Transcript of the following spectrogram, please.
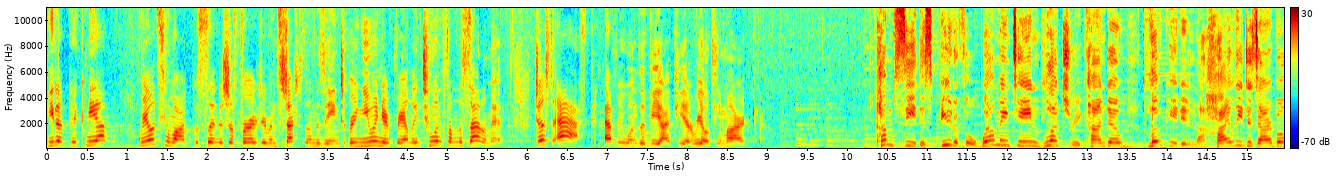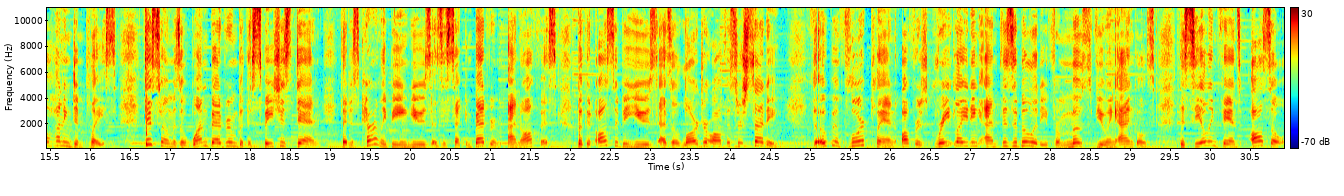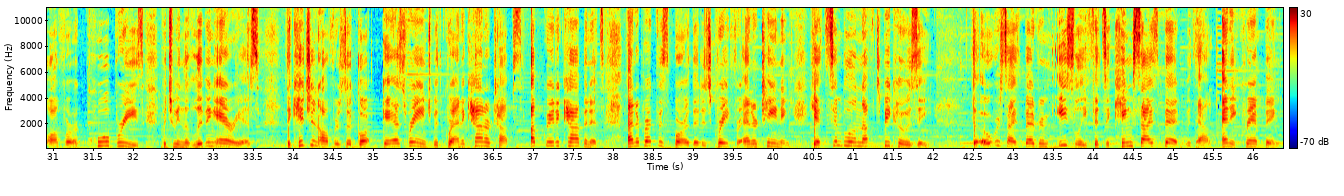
Need a pick-me-up? Realty Mark will send a chauffeur-driven stretch limousine to bring you and your family to and from the settlement. Just ask. Everyone's a VIP at Realty Mark. Come see this beautiful, well-maintained luxury condo located in the highly desirable Huntington Place. This home is a one-bedroom with a spacious den that is currently being used as a second bedroom and office, but could also be used as a larger office or study. The open floor plan offers great lighting and visibility from most viewing angles. The ceiling fans also offer a cool breeze between the living areas. The kitchen offers a gas range with granite countertops, upgraded cabinets, and a breakfast bar that is great for entertaining yet simple enough to be cozy. The oversized bedroom easily fits a king-size bed without any cramping,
